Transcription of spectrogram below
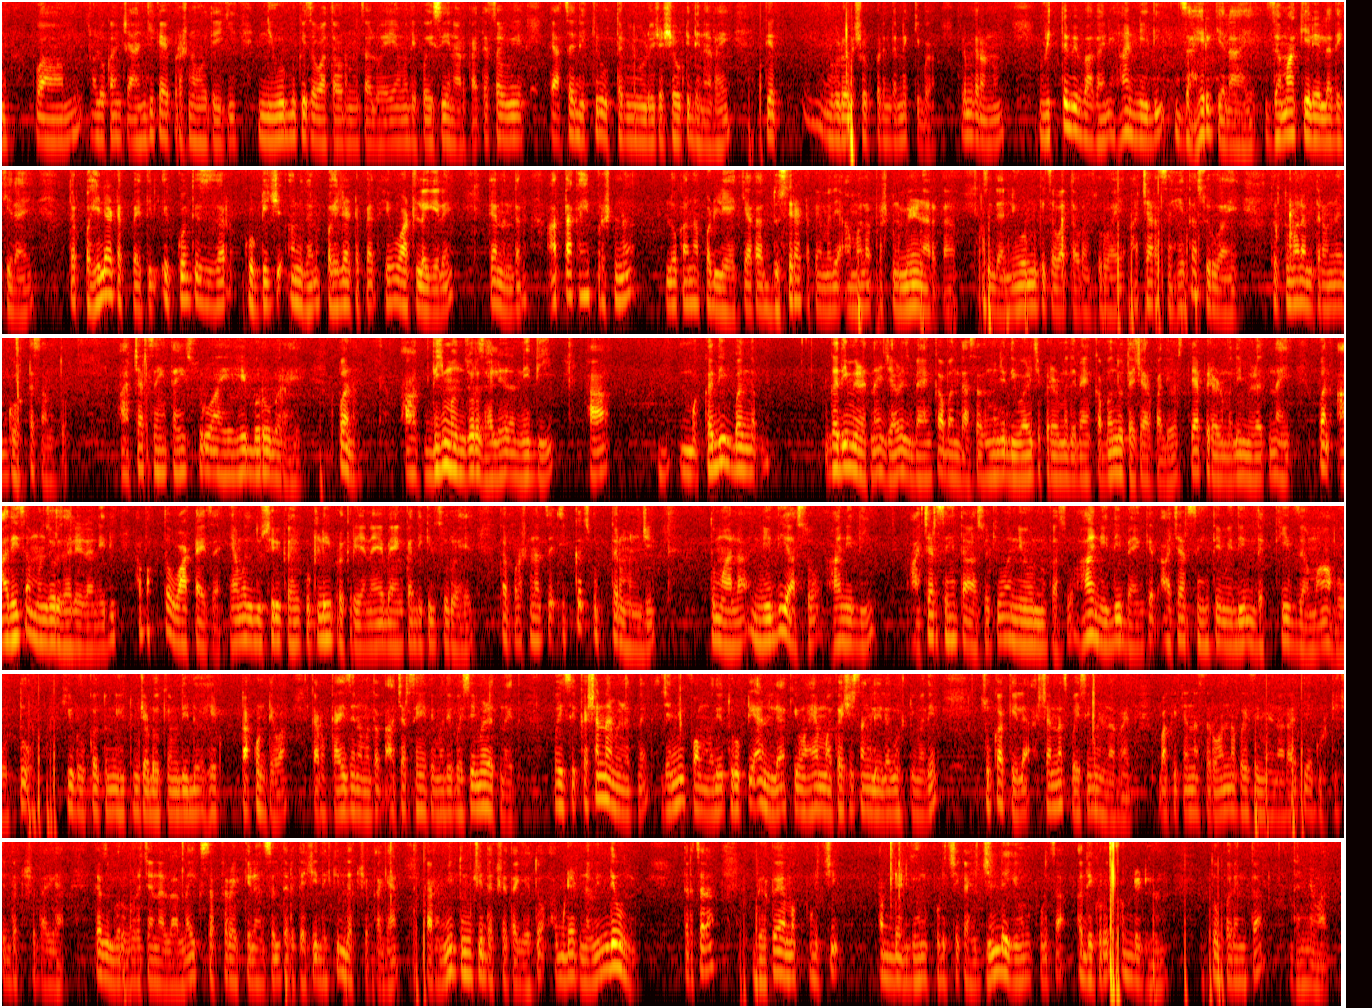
लोकांचे आणखी काही प्रश्न होते की निवडणुकीचं वातावरण चालू आहे यामध्ये पैसे येणार का? त्याचा वे त्याचं देखील उत्तर मी व्हिडिओच्या शेवटी देणार आहे. ते व्हिडिओला शेवटपर्यंत नक्की बघा. तर मित्रांनो वित्त विभागाने हा निधी जाहीर केला आहे जमा केलेला देखील आहे. तर पहिल्या टप्प्यातील एकोणतीस हजार कोटीचे अनुदान पहिल्या टप्प्यात हे वाटलं गेलं आहे त्यानंतर आता काही प्रश्न लोकांना पडले आहेत की आता दुसऱ्या टप्प्यामध्ये आम्हाला प्रश्न मिळणार का? सध्या निवडणुकीचं वातावरण सुरू आहे आचारसंहिता सुरू आहे. तर तुम्हाला मित्रांनो एक गोष्ट सांगतो. आचारसंहिता ही सुरू आहे हे बरोबर आहे. पण अगदी मंजूर झालेला निधी हा म- कधी बंद कधी मिळत नाही. ज्यावेळेस बँका बंद असतात म्हणजे दिवाळीच्या पिरियडमध्ये बँका बंद होत्या चार पाच दिवस त्या पिरियडमध्ये मिळत नाही. पण आधीचा मंजूर झालेला निधी हा फक्त वाटायचा आहे. यामध्ये दुसरी काही कुठलीही प्रक्रिया नाही. बँका देखील सुरू आहेत. तर प्रश्नाचं एकच उत्तर म्हणजे तुम्हाला निधी असो हा निधी आचारसंहिता असो किंवा निवडणूक असो हा निधी बँकेत आचारसंहितेमध्ये नक्की जमा होतो. ही डोकं तुम्ही तुमच्या डोक्यामध्ये ड- हे टाकून ठेवा. कारण काही जण म्हणतात आचारसंहितेमध्ये पैसे मिळत नाहीत. पैसे कशांना मिळत नाहीत? ज्यांनी फॉर्ममध्ये त्रुटी आणल्या किंवा ह्या मकाशी सांगलेल्या गोष्टीमध्ये चुका केल्या अशांनाच पैसे मिळणार नाहीत. बाकीच्यांना सर्वांना पैसे मिळणार आहेत या गोष्टीची दक्षता घ्या. त्याचबरोबर चॅनलला लाईक सबस्क्राईब केलं असेल तर त्याची देखील दक्षता घ्या. कारण मी तुमची दक्षता घेतो अपडेट नवीन देऊन. तर चला भेटूया मग पुढची अपडेट घेऊन पुढचे काही जिल्हे घेऊन पुढचा अधिकृत अपडेट घेऊन. तोपर्यंत धन्यवाद.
